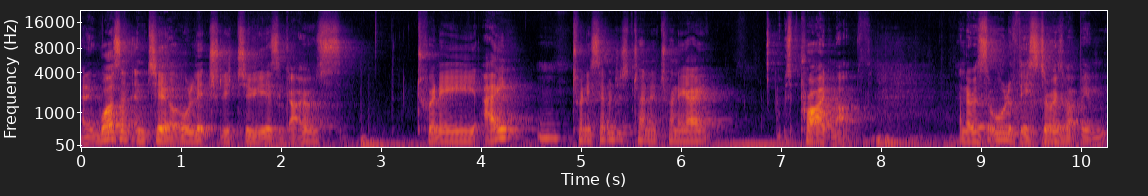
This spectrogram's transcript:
And it wasn't until literally two years ago, I was 28, 27, just turning 28. It was Pride Month. And there was all of these stories about being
